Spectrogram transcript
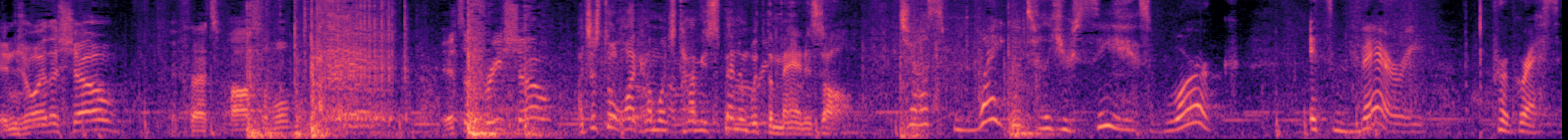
Enjoy the show, if that's possible. It's a free show. I just don't like how much time you're spending with the man is all. Just wait until you see his work. It's very progressive.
